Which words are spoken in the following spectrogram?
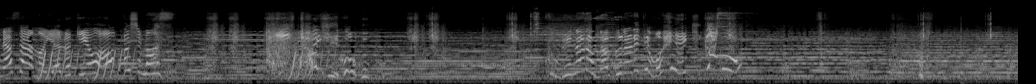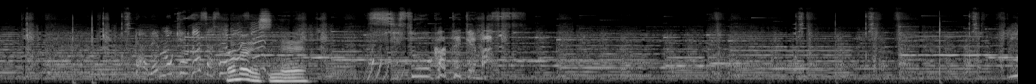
皆さんのやる気をアップします痛いよこれなら殴られても平気かも誰も怪我させまだですね。思想が出てます。みん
